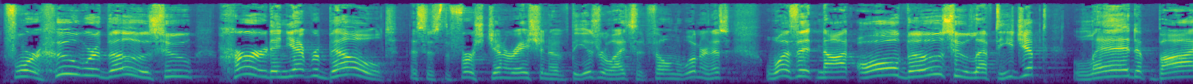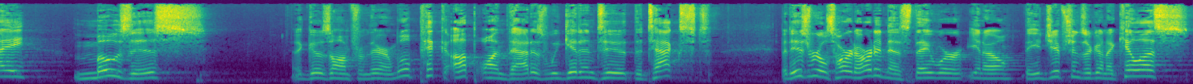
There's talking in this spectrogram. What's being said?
For who were those who heard and yet rebelled? This is the first generation of the Israelites that fell in the wilderness. Was it not all those who left Egypt? led by Moses. It goes on from there. And we'll pick up on that as we get into the text. But Israel's hard heartedness, they were, you know, the Egyptians are going to kill us.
